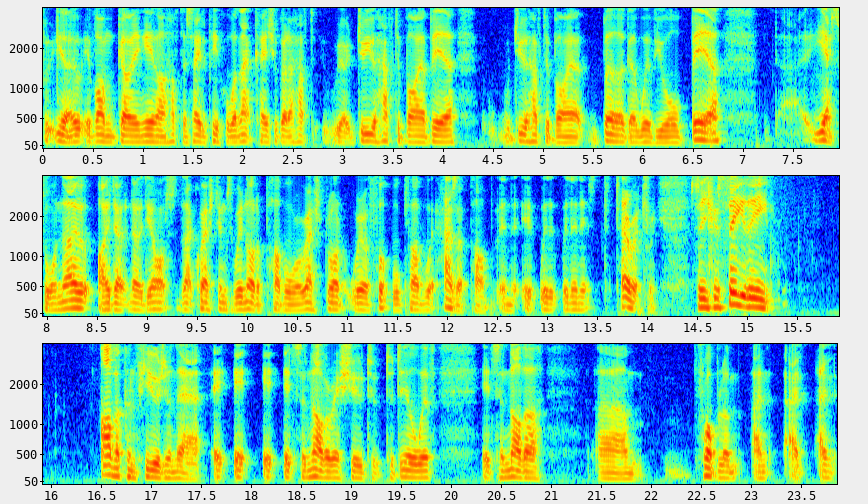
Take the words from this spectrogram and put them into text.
you know, if I'm going in, I'll have to say to people, well, in that case, you've got to have to, you know, do you have to buy a beer? Do you have to buy a burger with your beer? Uh, yes or no? I don't know the answer to that question because we're not a pub or a restaurant. We're a football club which has a pub in it, within its territory. So you can see the other confusion there. It, it, it it's another issue to, to deal with. It's another um, problem, and, and and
